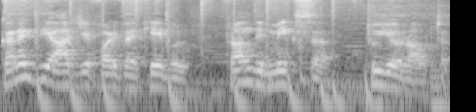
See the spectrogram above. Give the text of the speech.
Connect the RJ45 cable from the mixer to your router.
